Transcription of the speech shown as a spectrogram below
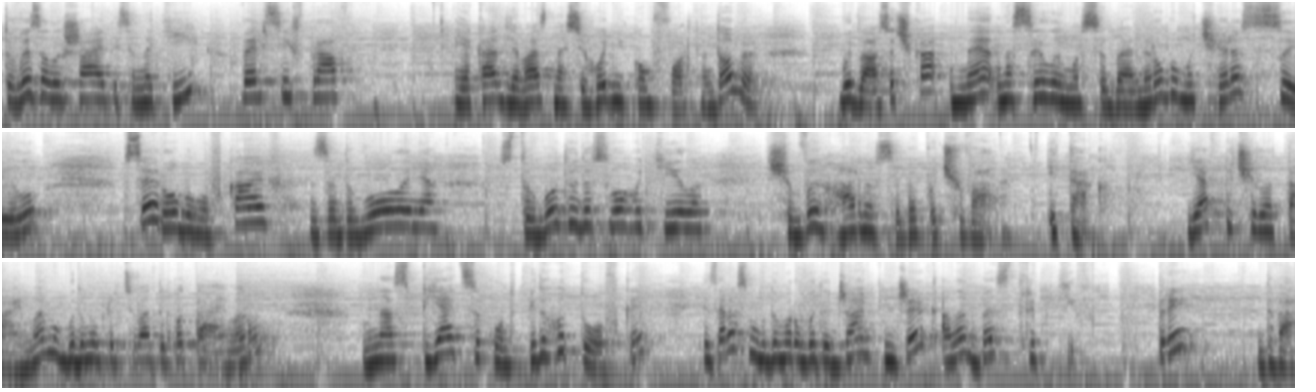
то ви залишаєтеся на тій версії вправ, яка для вас на сьогодні комфортна. Добре? Будь ласочка, не насилуємо себе, не робимо через силу. Все робимо в кайф, задоволення, з турботою до свого тіла, щоб ви гарно себе почували. І так, я включила таймер. Ми будемо працювати по таймеру. У нас 5 секунд підготовки. І зараз ми будемо робити jumping jack, але без стрибків. Три, два,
